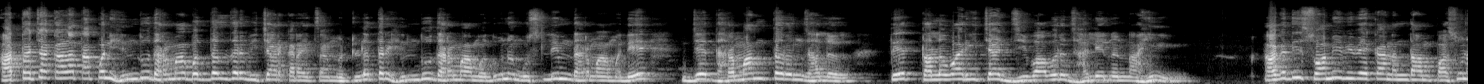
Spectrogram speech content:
आताच्या काळात आपण हिंदू धर्माबद्दल जर विचार करायचा म्हटलं तर हिंदू धर्मामधून मुस्लिम धर्मामध्ये जे धर्मांतरण झालं ते तलवारीच्या जीवावर झालेलं नाही. अगदी स्वामी विवेकानंदांपासून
